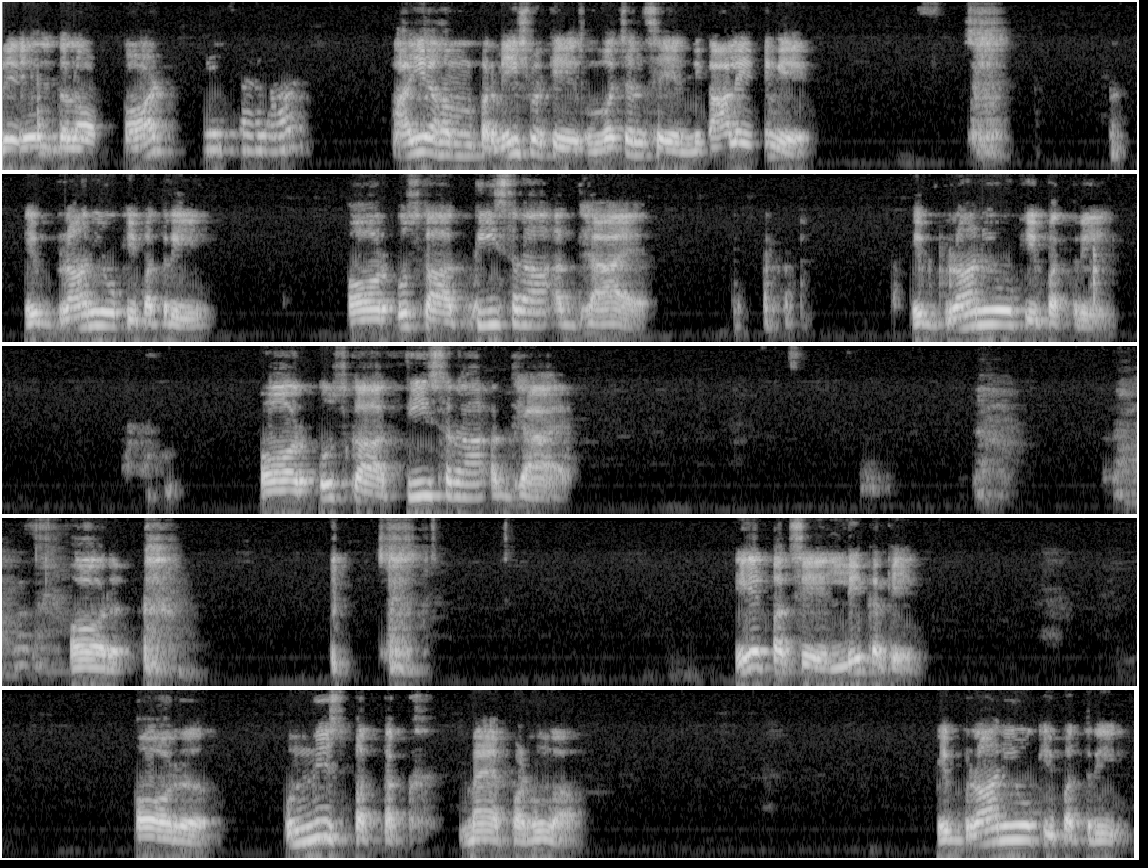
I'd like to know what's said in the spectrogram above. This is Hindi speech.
प्रेज द लॉर्ड आइए हम परमेश्वर के वचन से निकालेंगे। इब्रानियों की पत्री और उसका तीसरा अध्याय। इब्रानियों की पत्री और उसका तीसरा अध्याय। और एक पद से लेकर के और 19 पद तक मैं पढ़ूँगा। इब्रानियों की पत्री,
